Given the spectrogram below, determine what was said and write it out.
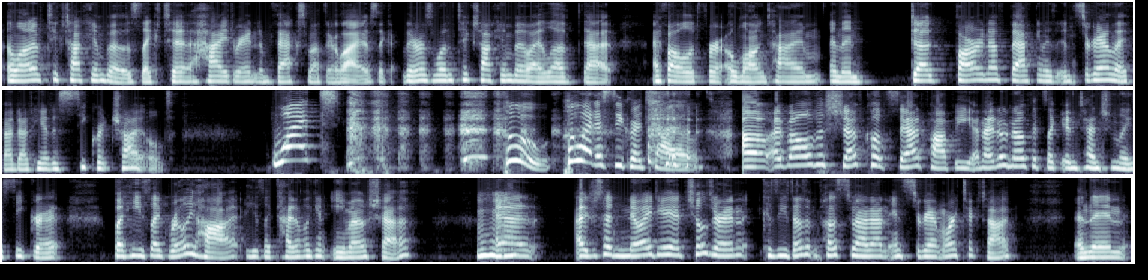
a lot of tiktok himbos like to hide random facts about their lives like there was one tiktok himbo i loved that i followed for a long time and then dug far enough back in his instagram i found out he had a secret child What? Who? Who had a secret child? Um, I follow this chef called Sad Poppy, and I don't know if it's like intentionally secret, but he's like really hot. He's like kind of like an emo chef. Mhm. And I just had no idea he had children because he doesn't post about it on Instagram or TikTok. And then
